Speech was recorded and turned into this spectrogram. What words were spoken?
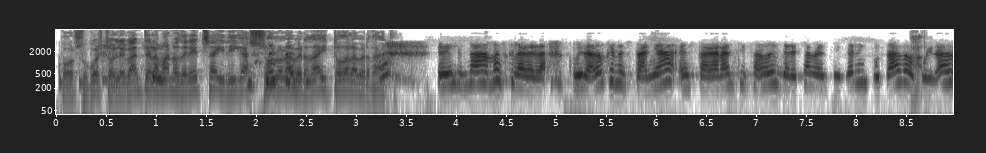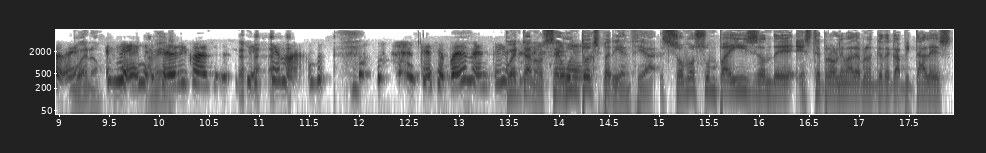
Por supuesto. Levante la mano derecha y diga solo la verdad y toda la verdad. Es nada más que la verdad. Cuidado que en España está garantizado el derecho a mentir del imputado. Ah, Cuidado, ¿eh? Bueno. Es el único sistema que se puede mentir. Cuéntanos, según tu Eh, experiencia, ¿somos un país donde este problema de blanqueo de capitales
